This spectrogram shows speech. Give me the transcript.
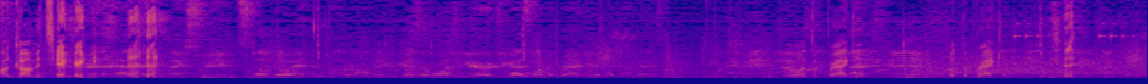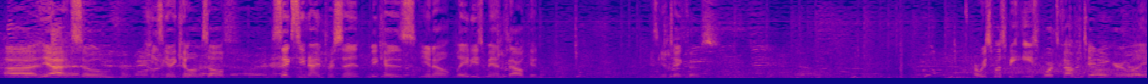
on commentary. next stream still going? I don't know how many of you guys are watching it, or do you guys want the bracket like on that team? We want the bracket. Put the bracket. uh, yeah, so he's gonna kill himself. 69% because, you know, ladies man Falcon. He's gonna take those. Are we supposed to be esports commentating or like?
